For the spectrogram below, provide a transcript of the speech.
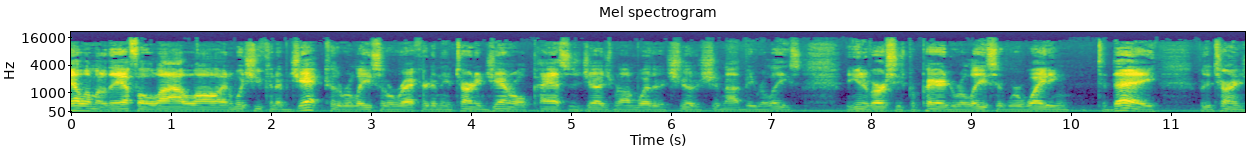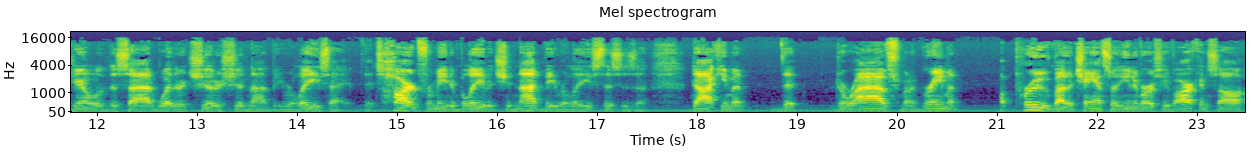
element of the FOI law in which you can object to the release of a record, and the Attorney General passes judgment on whether it should or should not be released. The university is prepared to release it. We're waiting today for the Attorney General to decide whether it should or should not be released. I, it's hard for me to believe it should not be released. This is a document that derives from an agreement approved by the Chancellor of the University of Arkansas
